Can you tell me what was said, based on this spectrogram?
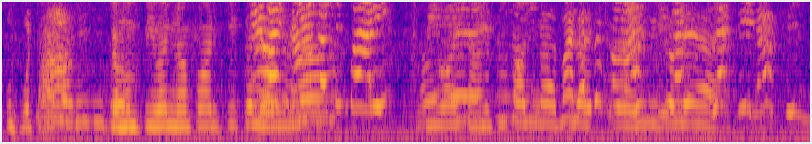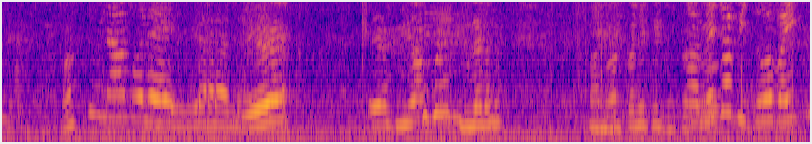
તમને પીવા ના પાડતી કે ના? ના પીવાની નાને પીવાની ના પીવાય. એ લીધો લે. તું ના બોલે એ એ પીવા કોઈ કીધું લે તને? આમાં કને કીધું તને? અમે જો પીધો ભાઈ તો.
